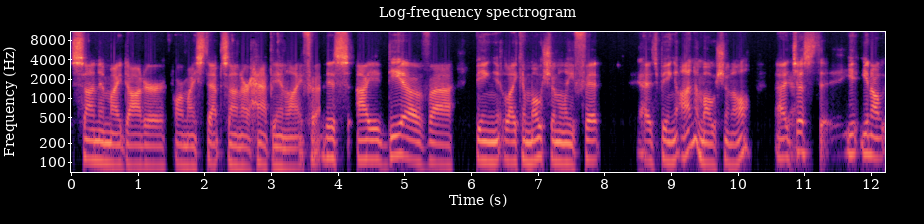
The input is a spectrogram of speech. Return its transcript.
son and my daughter or my stepson are happy in life. Uh, this idea of uh, being like emotionally fit yeah. as being unemotional. Uh, yeah. Just you, you, know,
